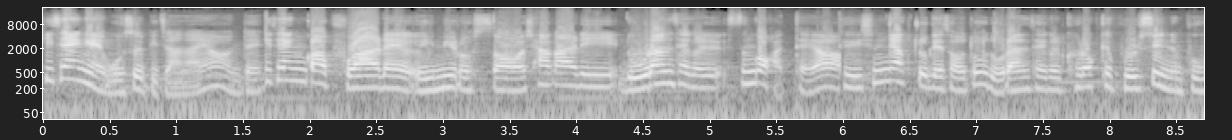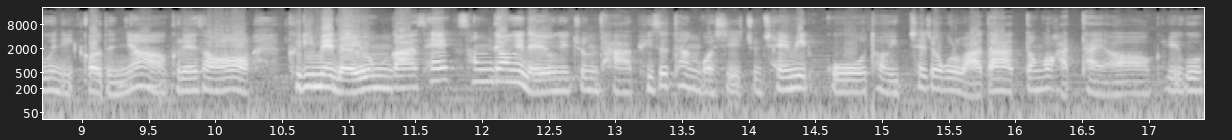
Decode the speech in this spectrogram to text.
희생의 모습이잖아요. 근데 희생과 부활의 의미로서 샤갈이 노란색을 쓴 것 같아요. 그 심리학 쪽에서도 노란색을 그렇게 볼 수 있는 부분 이 있거든요. 그래서 그림의 내용과 색, 성경의 내용이 좀 다 비슷한 것이 좀 재밌고 더 입체적으로 와닿았던 것 같아요. 그리고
